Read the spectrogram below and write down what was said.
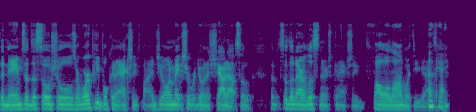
the names of the socials or where people can actually find you, I want to make sure we're doing a shout out so so that our listeners can actually follow along with you guys. Okay.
